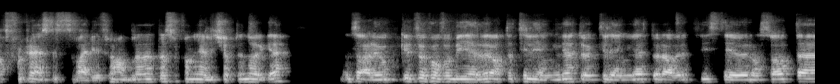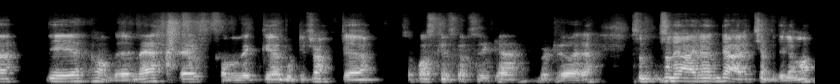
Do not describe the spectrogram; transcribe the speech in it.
at folk reiser til Sverige for å handle dette, så kan de heller kjøpe det i Norge. Men så er det jo ikke til å komme forbi heller at tilgjengelighet, økt tilgjengelighet og lavere pris det gjør også at uh, de handler mer. Det kommer vi ikke bort ifra. Det, såpass kunnskapsrike burde vi være. Så, så det, er, det, er, et kjempedilemma.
